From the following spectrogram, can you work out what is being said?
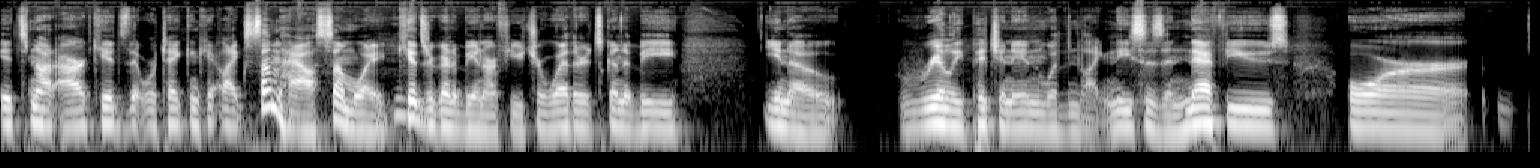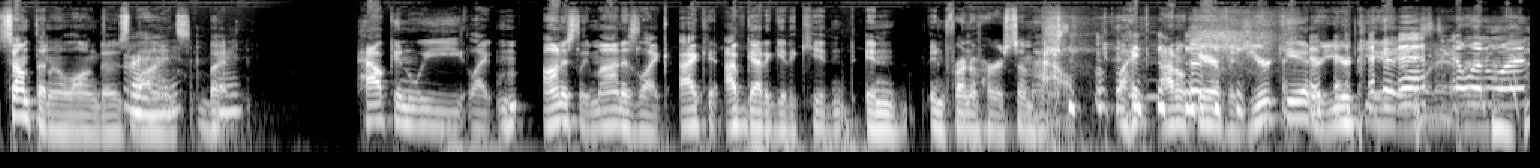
it's not our kids that we're taking care like somehow some way kids are going to be in our future whether it's going to be you know really pitching in with like nieces and nephews or something along those Right, lines but right. how can we like m- honestly mine is like I can, I've got to get a kid in, in in front of her somehow like I don't care if it's your kid or your kid or. Stealing one.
